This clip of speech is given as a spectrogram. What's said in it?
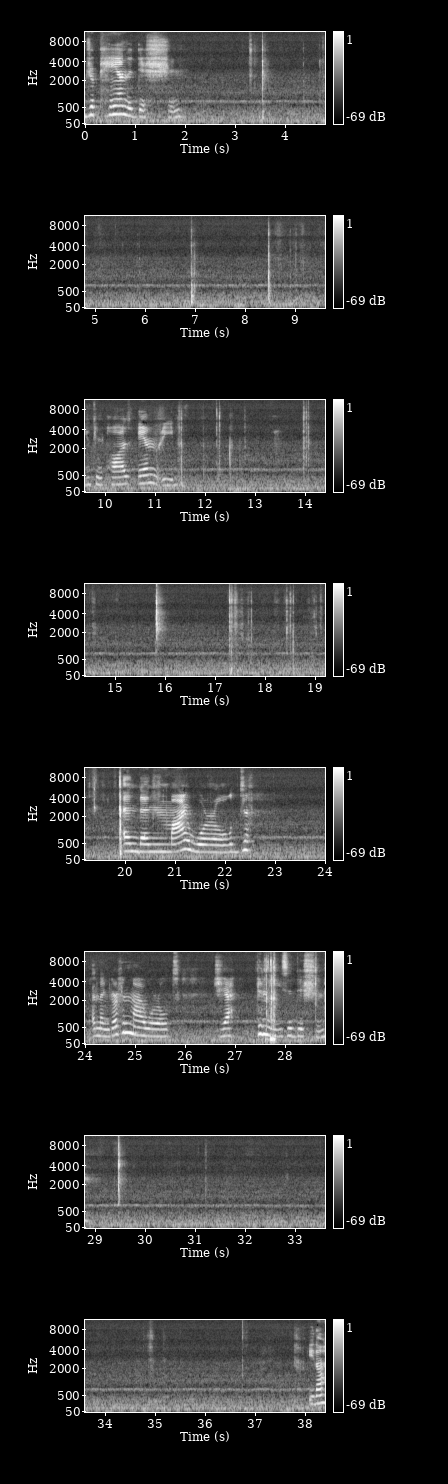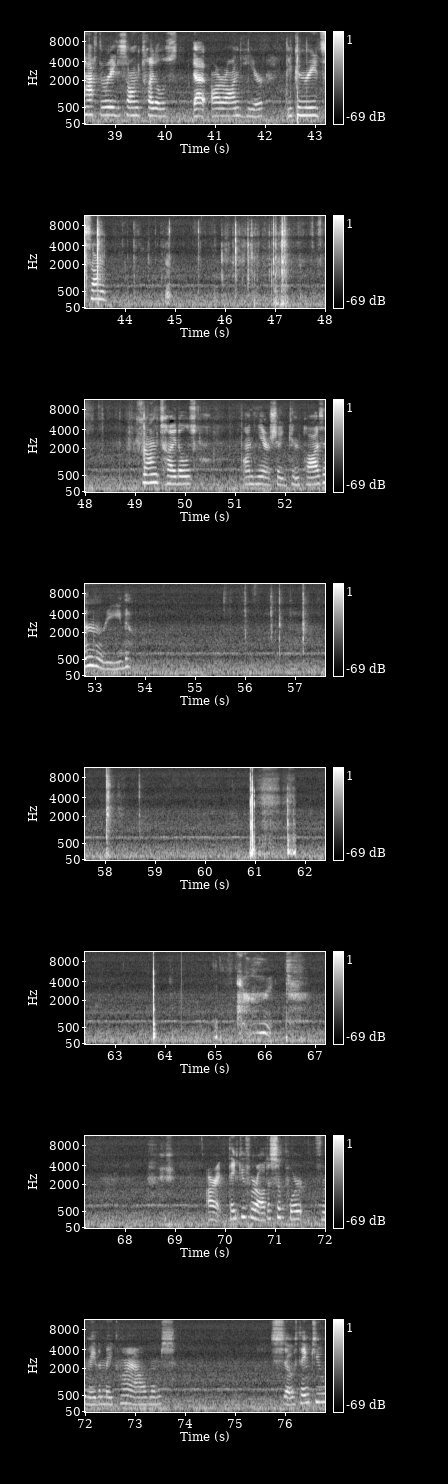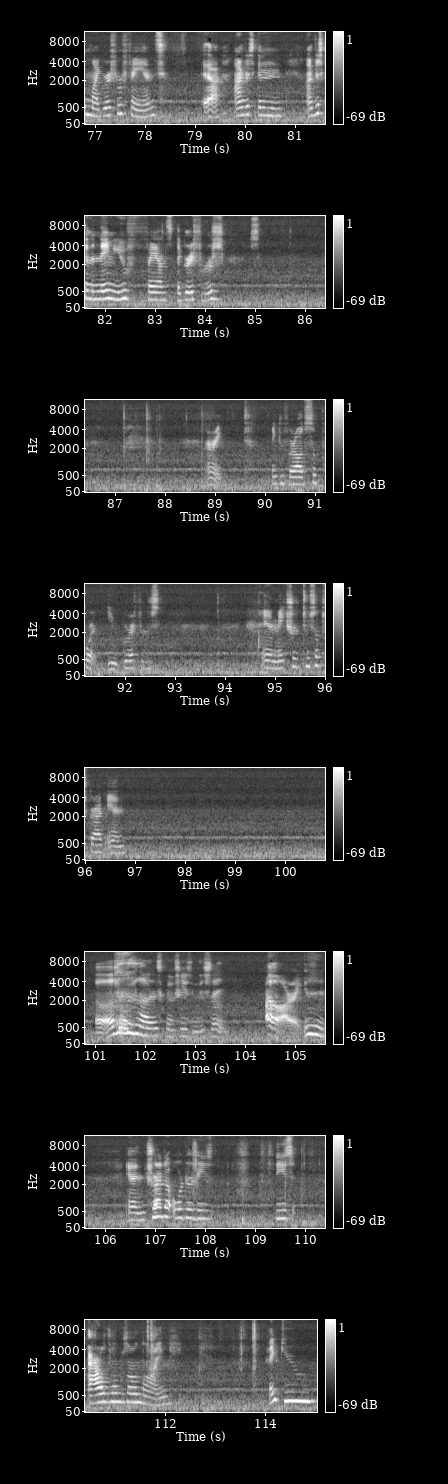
Japan edition. You can pause and read. And then my world, and then Griffin My World Japanese edition. You don't have to read song titles that are on here. You can read song strong titles on here so you can pause and read. Alright. Thank you for all the support for me to make my albums. So thank you, my Griffer fans. Yeah, I'm just gonna I'm just gonna name you fans the Griffers. Alright. Thank you for all the support, you Griffers. And make sure to subscribe and uh it's confusing to say. Oh, alright. and try to order these these albums online. Thank you.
